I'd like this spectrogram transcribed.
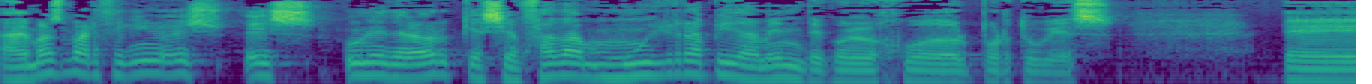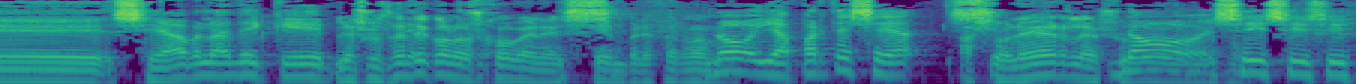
Además, Marcelino es, es un entrenador que se enfada muy rápidamente con el jugador portugués. Eh, se habla de que... Le sucede con los jóvenes siempre, Fernando. No, y aparte se... A Soler le sucede No, sí, sí, sí.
